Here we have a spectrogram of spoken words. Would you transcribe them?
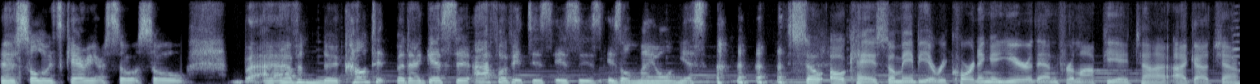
uh, soloist career. So so I haven't uh, counted, but I guess uh, half of it is is is, is on my own. Yes. so okay, so maybe a recording a year then for La Pietà. I gotcha.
